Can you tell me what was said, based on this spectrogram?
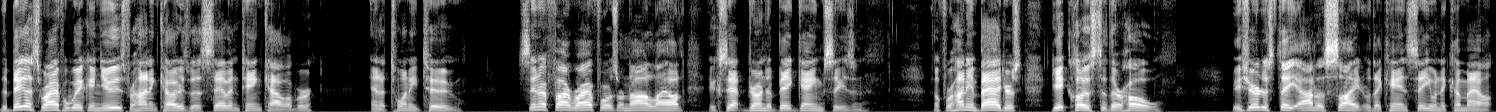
the biggest rifle we can use for hunting coyotes is a 17 caliber and a 22. Centerfire rifles are not allowed except during the big game season. Now for hunting badgers, get close to their hole. Be sure to stay out of sight or they can't see you when they come out.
